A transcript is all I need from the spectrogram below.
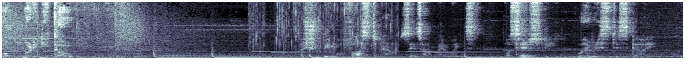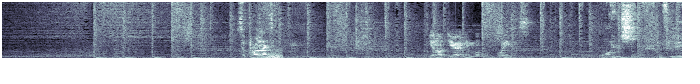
But where did he go? I should be more faster now since I have my wings. But seriously, where is this guy? Surprise! You're not the only one with wings. Why are you so ahead of me?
